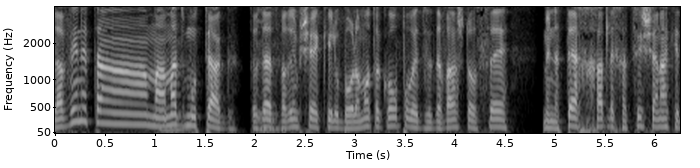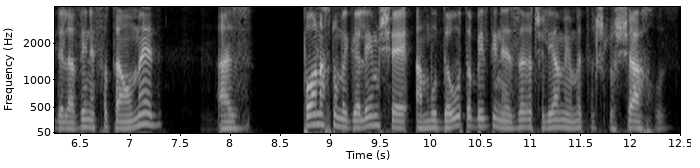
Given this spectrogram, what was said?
להבין את המעמד Mhm. מותג. אתה יודע, Mhm. דברים שכאילו בעולמות הקורפורט זה דבר שאתה עושה, מנתח אחת לחצי שנה כדי להבין איפה אתה עומד, אז פה אנחנו מגלים שהמודעות הבלתי נעזרת של ימי עומדת על 3%.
